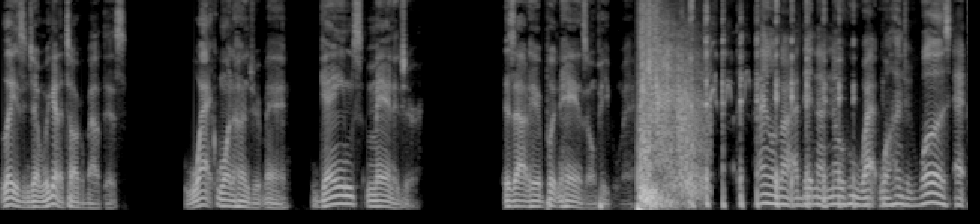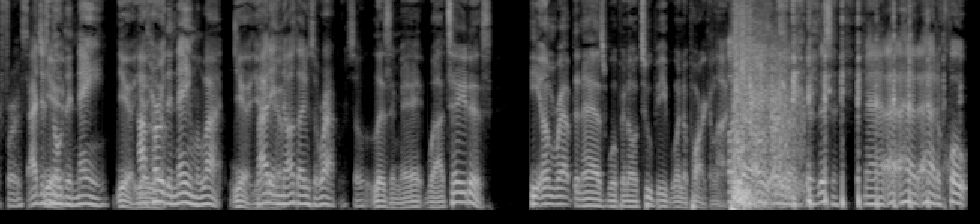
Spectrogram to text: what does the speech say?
ladies and gentlemen, we got to talk about this. Whack 100, man. Games manager is out here putting hands on people, man. I ain't gonna lie. I did not know who Whack 100 was at first. I just Yeah. know the name. Yeah, yeah. I've yeah. heard the name a lot. Yeah, yeah. I didn't know. I thought he was a rapper. So. Listen, man. Well, I'll tell you this. He unwrapped an ass whooping on two people in the parking lot. Oh yeah. Oh, oh yeah. Listen, man. I, I had I had a quote.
